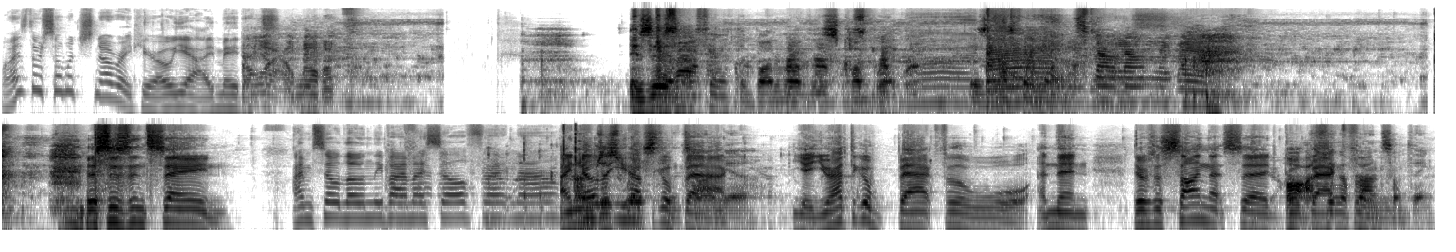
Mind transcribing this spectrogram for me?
Why is there so much snow right here? Oh yeah, I made it. Is there nothing at the bottom of this cobweb? There's nothing there. This is insane. I'm so lonely by myself right now. I know that you have to go wasting time, back. yeah. Yeah, you have to go back for the wool. And then there was a sign that said go Oh, I back think I for, found something.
